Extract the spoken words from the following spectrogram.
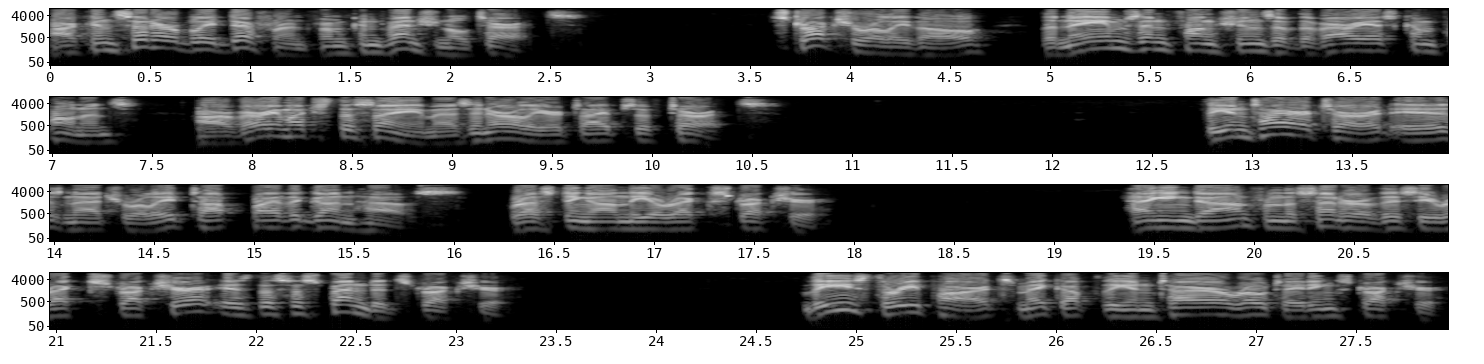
are considerably different from conventional turrets. Structurally, though, the names and functions of the various components are very much the same as in earlier types of turrets. The entire turret is, naturally, topped by the gun house resting on the erect structure. Hanging down from the center of this erect structure is the suspended structure. These three parts make up the entire rotating structure.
